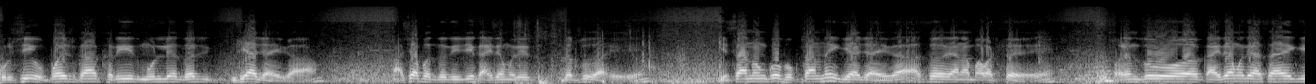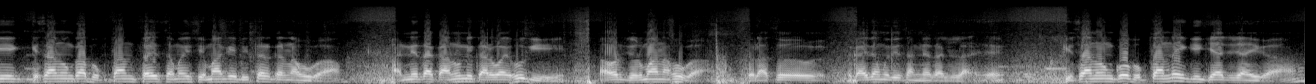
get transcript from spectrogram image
कृषी उपज का खरीद मूल्य दर्ज किया जाएगा अशा पद्धतीची कायद्यामध्ये तरतूद आहे. किसानों को भुगतान नहीं किया जाएगा असं यांना वाटतंय. परंतु कायद्यामध्ये असं आहे की किसानों का भुगतान तय समय सीमा के भीतर करना होगा. अन्यथा कानूनी कारवाई होगी और जुर्माना होगा. तर असं कायद्यामध्ये सांगण्यात आलेलं आहे. किसानों को भुगतान नहीं की- क्या जाएगा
